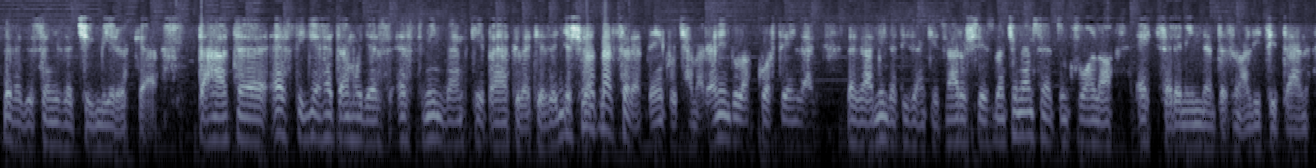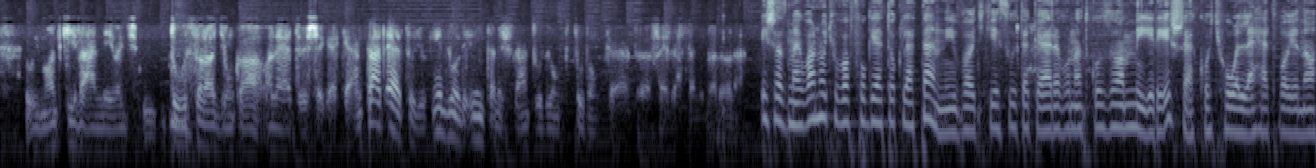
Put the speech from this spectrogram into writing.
levegőszennyezettség mérőkkel. Tehát e, ezt ígérhetem, hogy ez, ezt mindenképpen elköveti az Egyesület, mert szeretnénk, hogyha már elindul, akkor tényleg legalább minden 12 városrészben, csak nem szeretünk volna egyszerre mindent ezen a liciten úgymond kívánni, hogy túlszaladjunk a, a lehetőségeken. Tehát el tudjuk indulni, inten is rá tudunk, tudunk fejleszteni belőle. És az megvan, hogy hova fogjátok letenni, vagy készültek erre vonatkozóan mérések, hogy hol lehet vajon a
